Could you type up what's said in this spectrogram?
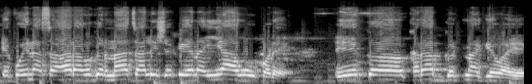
કે કોઈના સહારા વગર ના ચાલી શકે એને અહીંયા આવવું પડે. એક ખરાબ ઘટના કહેવાય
